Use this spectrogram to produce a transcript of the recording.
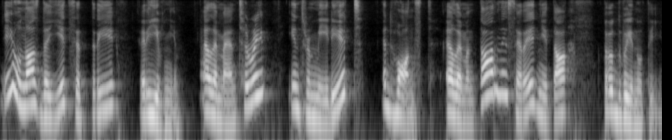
І у нас дається три рівні: Elementary, Intermediate, Advanced. Елементарний, середній та продвинутий.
